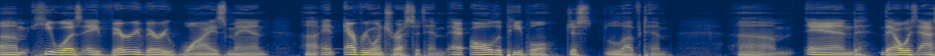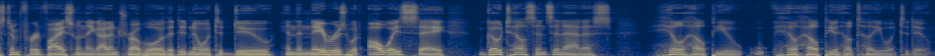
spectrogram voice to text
Um, he was a very very wise man, uh, and everyone trusted him. All the people just loved him. Um, and they always asked him for advice when they got in trouble or they didn't know what to do. And the neighbors would always say, "Go tell Cincinnatus, he'll help you. He'll help you. He'll tell you what to do."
